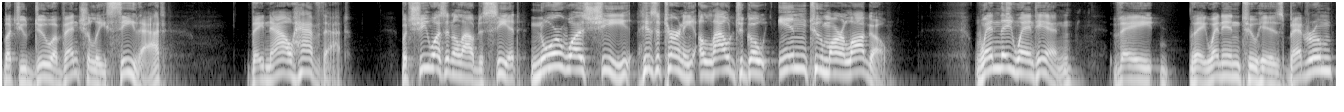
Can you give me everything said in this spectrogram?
but you do eventually see that. They now have that. But she wasn't allowed to see it, nor was she, his attorney, allowed to go into Mar-a-Lago. When they went in, they they went into his bedroom,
